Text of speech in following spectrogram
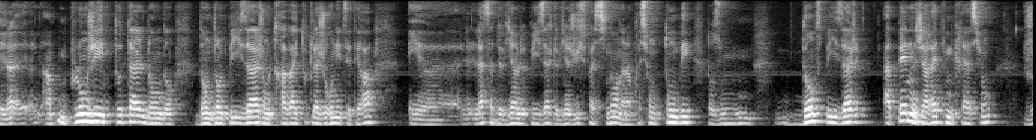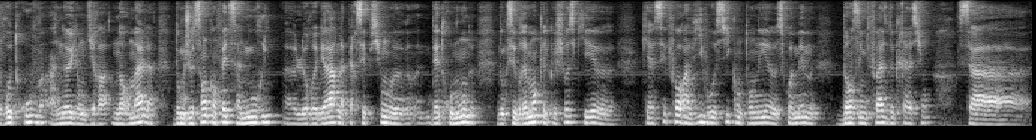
une plongée totale dans, le paysage, on le travaille toute la journée, etc. Et euh, là, ça devient, le paysage devient juste fascinant, on a l'impression de tomber dans, une, dans ce paysage. À peine j'arrête une création, je retrouve un œil, on dira, normal. Donc je sens qu'en fait, ça nourrit euh, le regard, la perception euh, d'être au monde. Donc c'est vraiment quelque chose qui est, qui est assez fort à vivre aussi quand on est euh, soi-même dans une phase de création. Ça,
